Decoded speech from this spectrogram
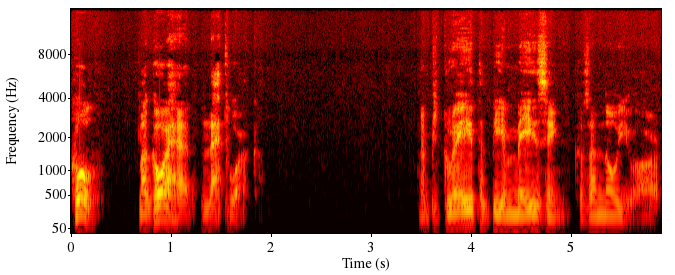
Cool. Now go ahead, network and be great and be amazing because I know you are.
